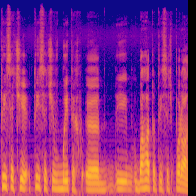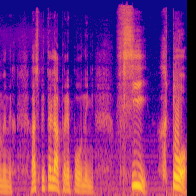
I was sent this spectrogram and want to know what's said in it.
тисячі, тисячі вбитих і багато тисяч поранених, госпіталя переповнені. Всі, хто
